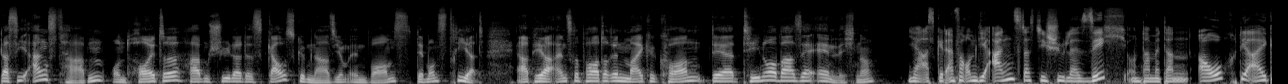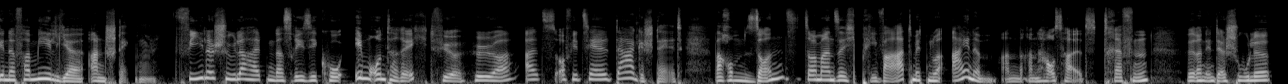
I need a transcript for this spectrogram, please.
dass sie Angst haben und heute haben Schüler des Gauss-Gymnasium in Worms demonstriert. RPA1-Reporterin Maike Korn, der Tenor war sehr ähnlich, ne? Ja, es geht einfach um die Angst, dass die Schüler sich und damit dann auch die eigene Familie anstecken. Viele Schüler halten das Risiko im Unterricht für höher als offiziell dargestellt. Warum sonst soll man sich privat mit nur einem anderen Haushalt treffen, während in der Schule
